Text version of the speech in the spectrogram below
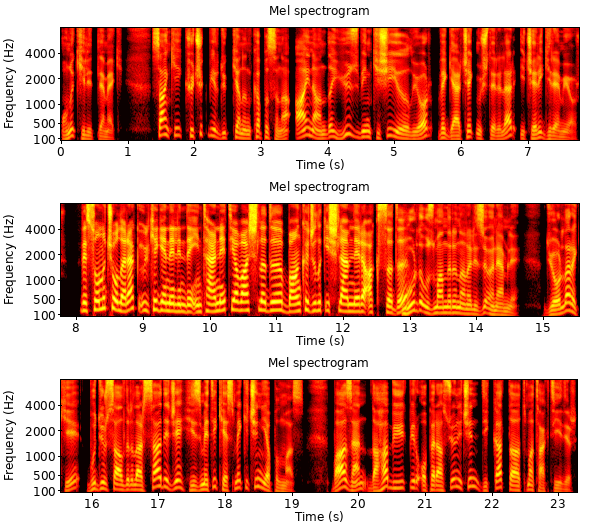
onu kilitlemek. Sanki küçük bir dükkanın kapısına aynı anda 100 bin kişi yığılıyor ve gerçek müşteriler içeri giremiyor. Ve sonuç olarak ülke genelinde internet yavaşladı, bankacılık işlemleri aksadı. Burada uzmanların analizi önemli. Diyorlar ki bu tür saldırılar sadece hizmeti kesmek için yapılmaz. Bazen daha büyük bir operasyon için dikkat dağıtma taktiğidir.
